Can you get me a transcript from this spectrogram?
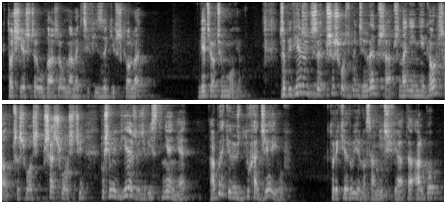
Ktoś jeszcze uważał na lekcji fizyki w szkole? Wiecie, o czym mówię. Żeby wierzyć, że przyszłość będzie lepsza, przynajmniej nie gorsza od przeszłości, musimy wierzyć w istnienie albo jakiegoś ducha dziejów, który kieruje losami świata, albo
